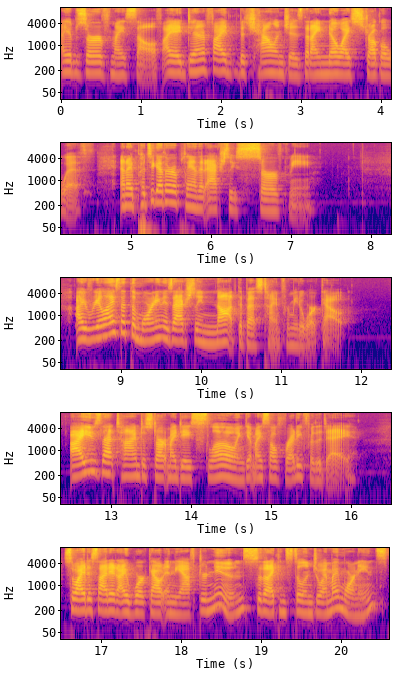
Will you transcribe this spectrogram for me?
I observed myself. I identified the challenges that I know I struggle with, and I put together a plan that actually served me. I realized that the morning is actually not the best time for me to work out. I use that time to start my day slow and get myself ready for the day. So I decided I work out in the afternoons so that I can still enjoy my mornings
